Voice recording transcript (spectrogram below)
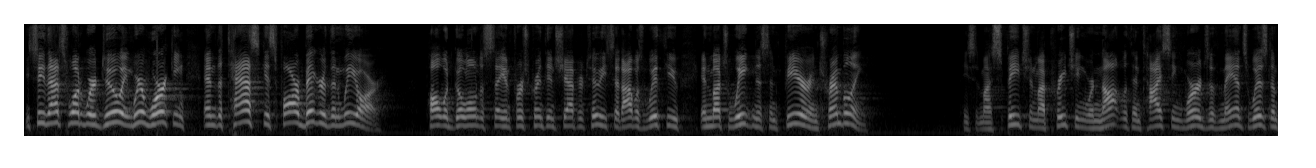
You see, that's what we're doing. We're working, and the task is far bigger than we are. Paul would go on to say in 1 Corinthians chapter 2, he said, I was with you in much weakness and fear and trembling. He said, My speech and my preaching were not with enticing words of man's wisdom,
